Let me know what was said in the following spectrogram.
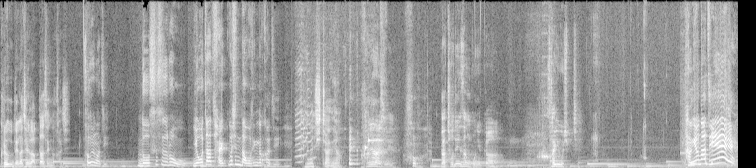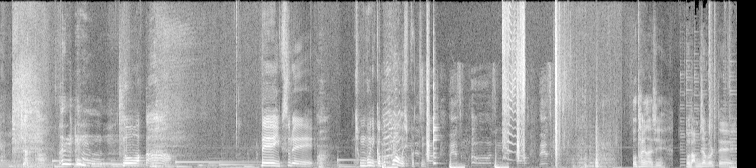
그래도 내가 제일 낫다 생각하지. 당연하지 너 스스로 여자 잘 꼬신다고 생각하지 이건 진짜 아니야. 당연하지. 어, 나 첫인상 보니까 사귀고 싶지. 당연하지! 쉽지 않다. 너 아까 내 입술에 어. 점 보니까 뽀뽀하고 싶었지? 너 당연하지. 너 남자 볼 때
